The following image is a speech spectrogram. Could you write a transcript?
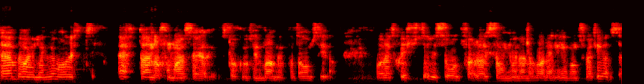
Täby har ju länge varit etta ändå får man säga i på damsidan. Var det ett skifte vi såg förra säsongen eller var det en engångsföreteelse?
